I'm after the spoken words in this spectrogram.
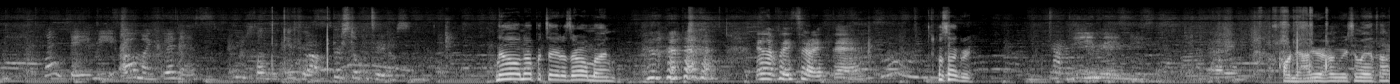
Hi, baby. Oh my goodness. You're so the kisses. There's still potatoes. No, no potatoes. They're all mine. and the plates are right there. Who's hungry? Me, me, me. Oh, now you're hungry, Samantha?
